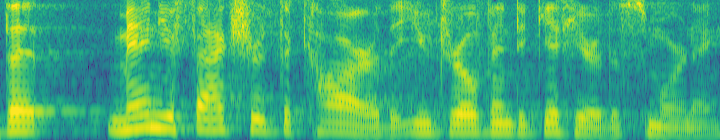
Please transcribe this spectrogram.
that manufactured the car that you drove in to get here this morning.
